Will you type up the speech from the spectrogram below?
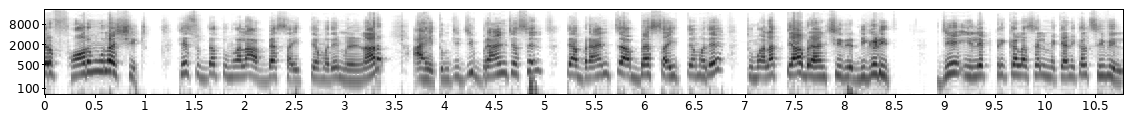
तर फॉर्म्युला शीट हे सुद्धा तुम्हाला अभ्यास साहित्यामध्ये मिळणार आहे. तुमची जी ब्रँच असेल त्या ब्रँचच्या अभ्यास साहित्यामध्ये तुम्हाला त्या ब्रँचशी निगडीत जे इलेक्ट्रिकल असेल मेकॅनिकल सिव्हिल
